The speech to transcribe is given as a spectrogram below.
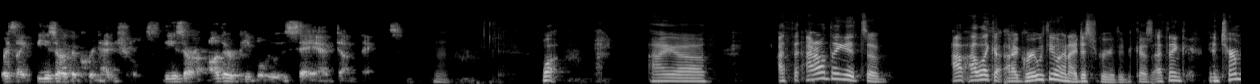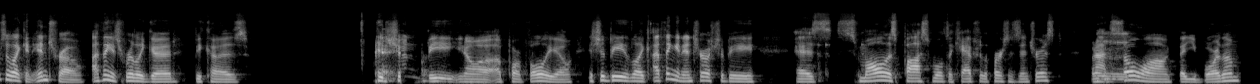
where it's like these are the credentials. These are other people who say I've done things. Hmm. Well, I uh, I th- I don't think it's a. I, I like I agree with you and I disagree with you because I think in terms of like an intro, I think it's really good because it shouldn't be you know a, a portfolio. It should be like I think an intro should be as small as possible to capture the person's interest, but not mm. so long that you bore them.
